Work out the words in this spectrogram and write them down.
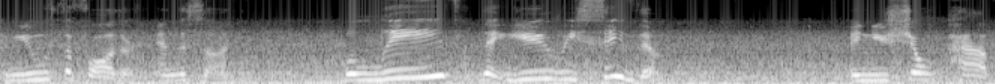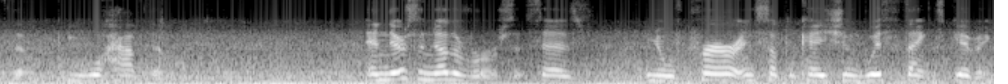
commune with the Father and the Son, believe that you receive them and you shall have them. You will have them. And there's another verse that says, you know, with prayer and supplication with thanksgiving.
